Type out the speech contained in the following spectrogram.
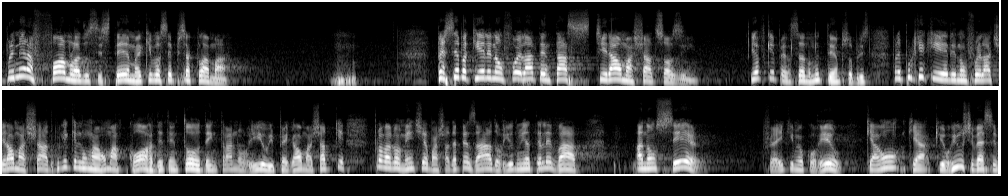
A primeira fórmula do sistema é que você precisa clamar. Perceba que ele não foi lá tentar tirar o machado sozinho. E eu fiquei pensando muito tempo sobre isso. Falei, por que, que ele não foi lá tirar o machado? Por que, que ele não arruma a corda e tentou entrar no rio e pegar o machado? Porque provavelmente o machado é pesado, o rio não ia ter levado. A não ser, foi aí que me ocorreu, que, a, que, a, que o rio estivesse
